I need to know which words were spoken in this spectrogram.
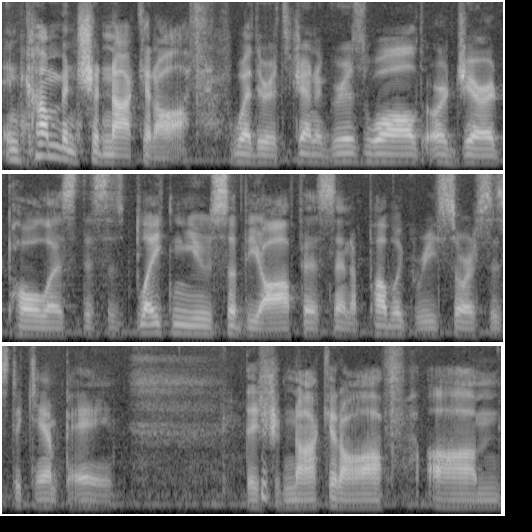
incumbents should knock it off, whether it's Jena Griswold or Jared Polis. This is blatant use of the office and of public resources to campaign. They should knock it off. Um,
